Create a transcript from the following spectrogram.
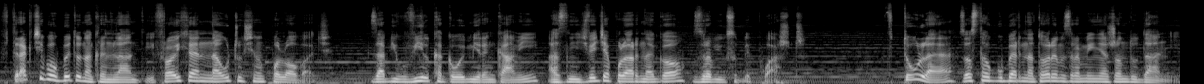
W trakcie pobytu na Grenlandii Freuchen nauczył się polować. Zabił wilka gołymi rękami, a z niedźwiedzia polarnego zrobił sobie płaszcz. W Tule został gubernatorem z ramienia rządu Danii.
